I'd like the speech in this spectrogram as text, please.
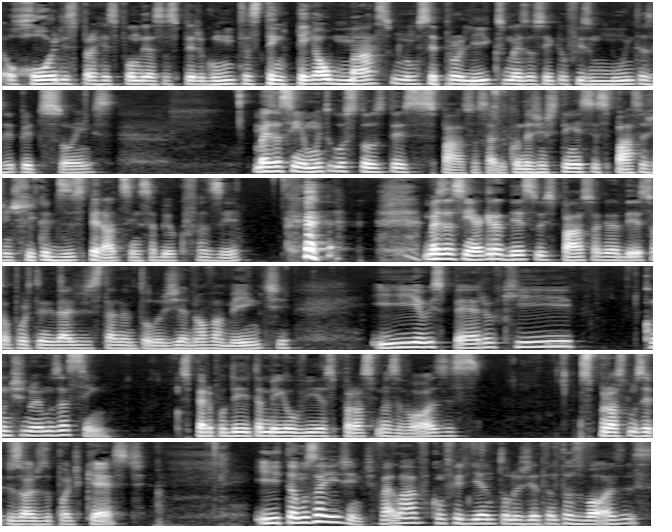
horrores para responder essas perguntas. Tentei ao máximo não ser prolixo, mas eu sei que eu fiz muitas repetições. Mas assim, é muito gostoso ter esse espaço, sabe? Quando a gente tem esse espaço, a gente fica desesperado sem saber o que fazer. Mas assim, agradeço o espaço, agradeço a oportunidade de estar na antologia novamente. E eu espero que continuemos assim. Espero poder também ouvir as próximas vozes, os próximos episódios do podcast. E estamos aí, gente. Vai lá conferir a antologia Tantas Vozes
